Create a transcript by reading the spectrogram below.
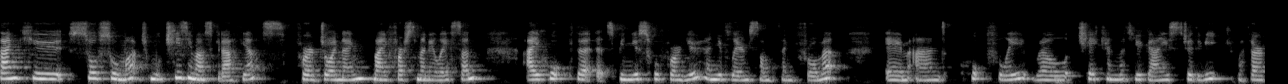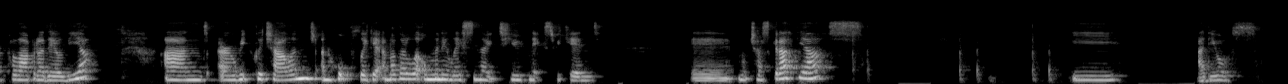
Thank you so, so much. Muchísimas gracias for joining my first mini lesson. I hope that it's been useful for you and you've learned something from it. Um, and hopefully we'll check in with you guys through the week with our Palabra del Dia and our weekly challenge and hopefully get another little mini lesson out to you next weekend. Eh, muchas gracias y adiós.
